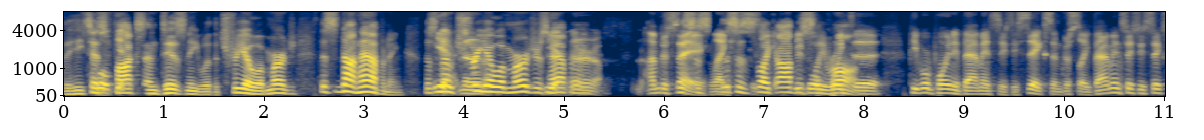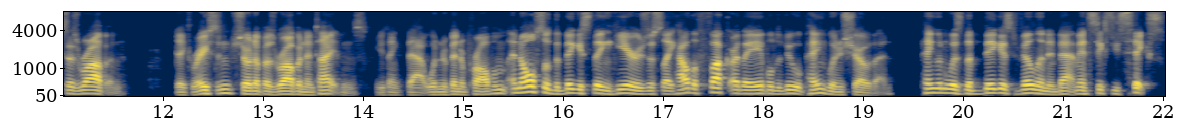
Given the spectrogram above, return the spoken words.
He says Well, yeah. Fox and Disney with a trio of mergers. This is not happening. There's Yeah, no no, no, no. trio of mergers Yeah, happening. No, no, no. I'm just This saying, is, like this is like obviously wrong. To, people were pointing at Batman 66. I'm just like, Batman 66 as Robin. Dick Grayson showed up as Robin in Titans. You think that wouldn't have been a problem? And also, the biggest thing here is just like, how the fuck are they able to do a Penguin show then? Penguin was the biggest villain in Batman 66.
